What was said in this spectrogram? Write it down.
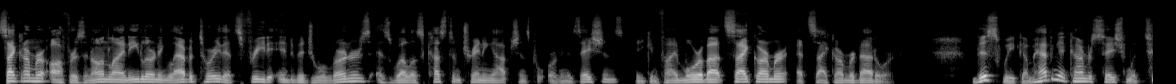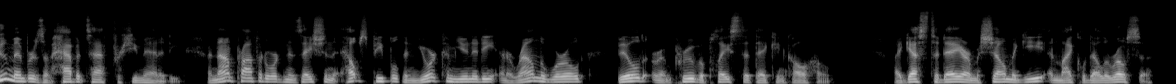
PsychArmor offers an online e learning laboratory that's free to individual learners as well as custom training options for organizations. You can find more about PsychArmor at psycharmor.org. This week, I'm having a conversation with two members of Habitat for Humanity, a nonprofit organization that helps people in your community and around the world build or improve a place that they can call home. My guests today are Michelle McGee and Michael Della Rosa.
